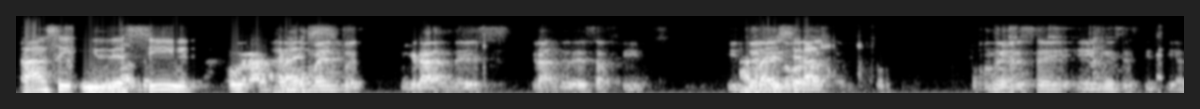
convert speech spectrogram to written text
Francis, y decir... Grandes momentos, grandes, grandes desafíos. Y agradecer a, ponerse en ese sitio.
